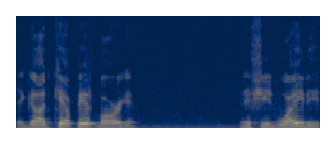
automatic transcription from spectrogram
that God kept his bargain. And if she'd waited,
